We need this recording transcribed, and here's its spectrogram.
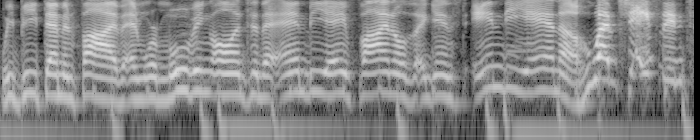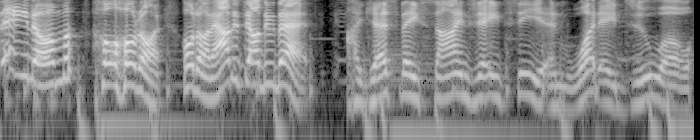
We beat them in five, and we're moving on to the NBA Finals against Indiana, who have Jayson Tatum. Hold on, hold on. How did y'all do that? I guess they signed JT, and what a duo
